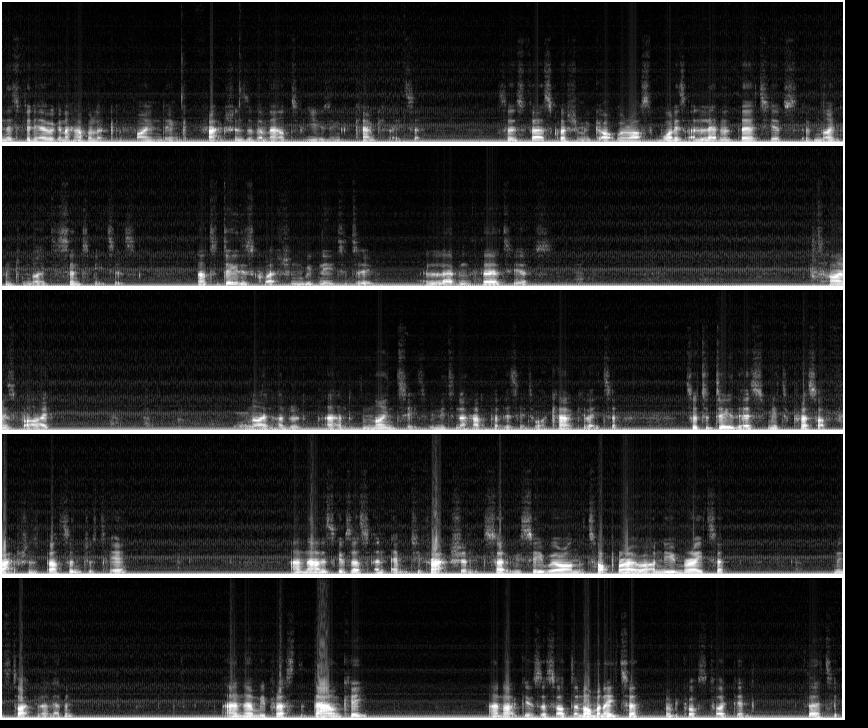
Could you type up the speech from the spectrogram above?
In this video we're going to have a look at finding fractions of amounts using a calculator. So this first question we got, we're asked what is 11 thirtieths of 990 centimetres? Now to do this question we'd need to do 11 thirtieths times by 990. So we need to know how to put this into our calculator. So to do this we need to press our fractions button just here and now this gives us an empty fraction. So we see we're on the top row, our numerator. We need to type in 11. And then we press the down key, and that gives us our denominator, we of course type in 30.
